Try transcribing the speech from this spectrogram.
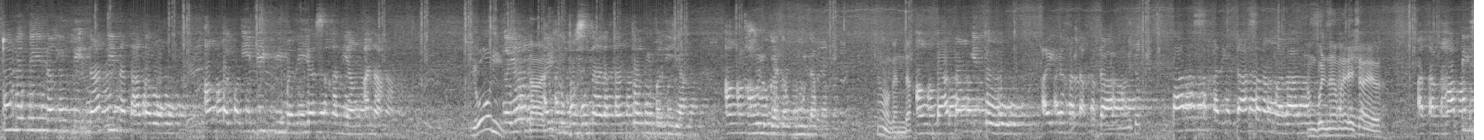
Tulad din na hindi natin natatarong ang pag-ibig ni Maria sa kanyang anak. Yun! Ngayon ay lubos na natanto ni Maria ang kahulugan ng bulag. Oh, maganda. Ang batang ito ay nakatakda para sa kaligtasan ng marami Humble naman sa isa eh. At ang hapis,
